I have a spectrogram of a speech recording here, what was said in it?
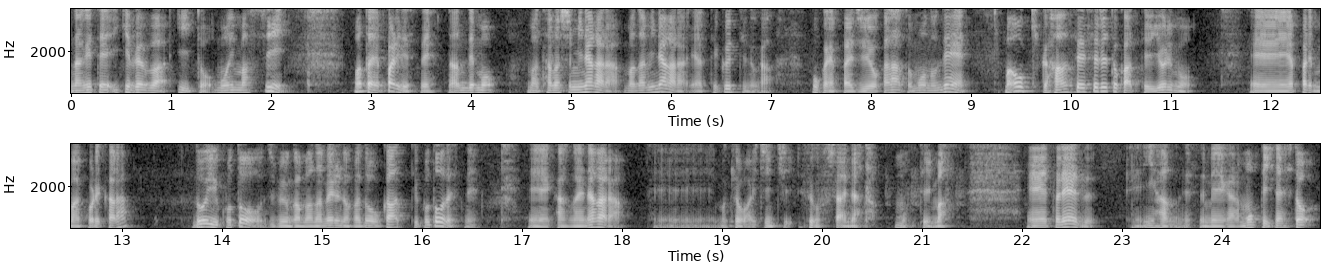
なげていければいいと思いますし、またやっぱりですね、何でも、まあ、楽しみながら、学びながらやっていくっていうのが、僕はやっぱり重要かなと思うので、まあ、大きく反省するとかっていうよりも、えー、やっぱりまあこれからどういうことを自分が学べるのかどうかっていうことをですね、えー、考えながら、えーまあ、今日は一日過ごしたいなと思っています。えー、とりあえず、違反のですね、銘柄持ってきた人、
